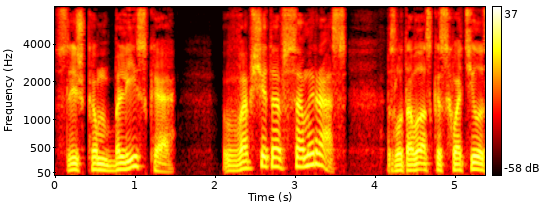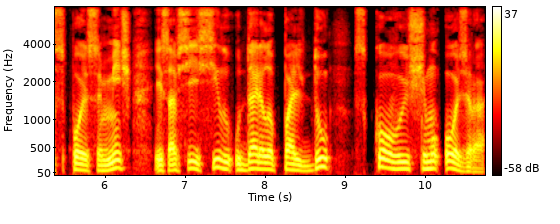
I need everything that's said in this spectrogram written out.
слишком близко?» «Вообще-то в самый раз!» Златовласка схватила с пояса меч и со всей силы ударила по льду, сковывающему озеро.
